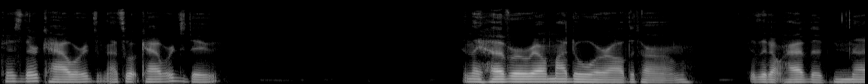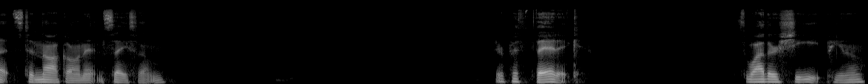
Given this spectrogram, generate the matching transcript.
Because they're cowards, and that's what cowards do. And they hover around my door all the time. Because they don't have the nuts to knock on it and say something. They're pathetic. That's why they're sheep, you know?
